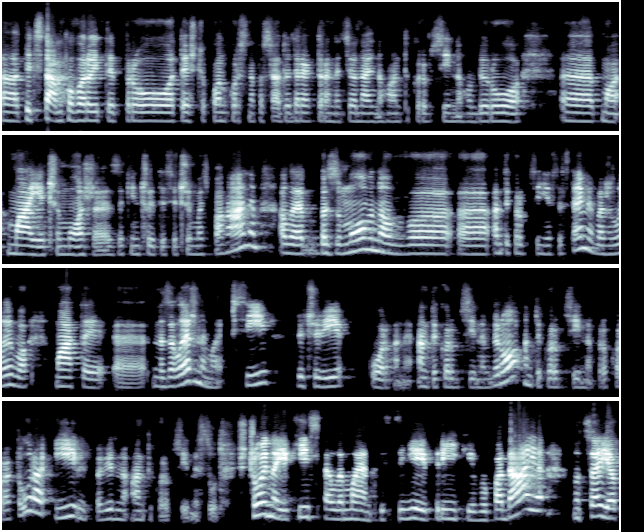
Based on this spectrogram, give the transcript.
е, підстав говорити про те, що конкурс на посаду директора Національного антикорупційного бюро е, ма- має чи може закінчитися чимось поганим, але безумовно в антикорупційній системі важливо мати незалежними всі ключові органи: антикорупційне бюро, антикорупційна прокуратура і відповідно антикорупційний суд. Щойно якийсь елемент із цієї трійки випадає. Ну це як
